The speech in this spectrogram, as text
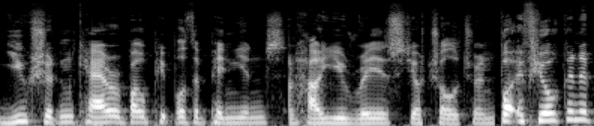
you shouldn't care about people's opinions on how you raise your children. But if you're gonna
